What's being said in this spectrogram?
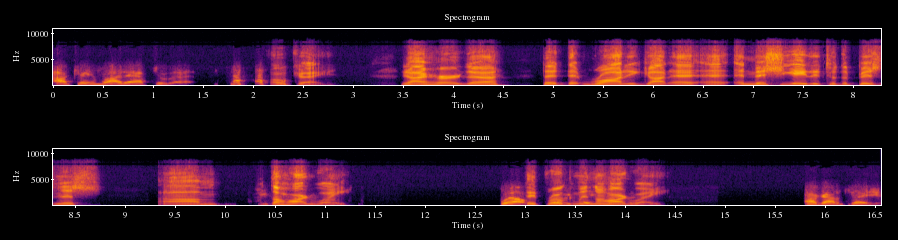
I came right after that. Okay. Yeah, I heard uh, that that Roddy got uh, uh, initiated to the business um, the hard way. Well, They broke him in the hard something. way. I got to tell you,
